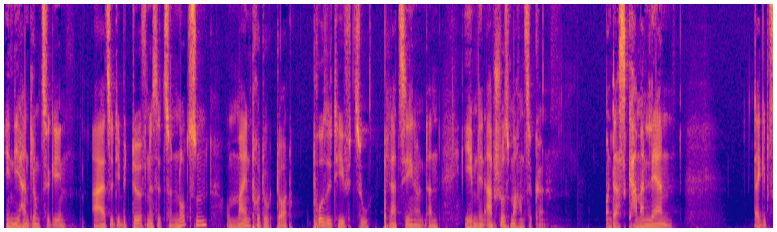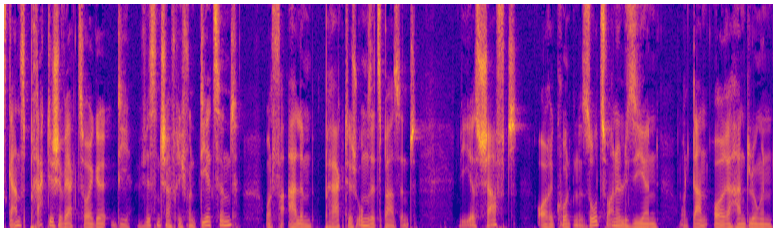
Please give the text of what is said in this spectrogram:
in die Handlung zu gehen also die Bedürfnisse zu nutzen, um mein Produkt dort positiv zu platzieren und dann eben den Abschluss machen zu können. Und das kann man lernen. Da gibt es ganz praktische Werkzeuge, die wissenschaftlich fundiert sind und vor allem praktisch umsetzbar sind. Wie ihr es schafft, eure Kunden so zu analysieren und dann eure Handlungen,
